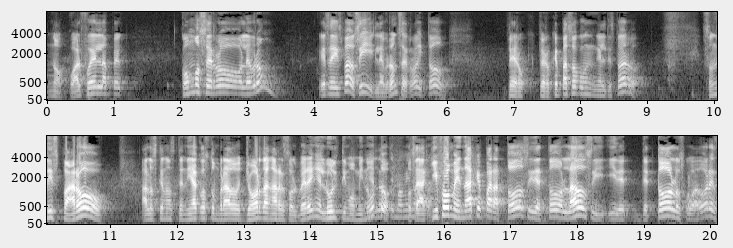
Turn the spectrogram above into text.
No, ¿cuál fue la pe- ¿Cómo cerró LeBron? Ese disparo, sí, LeBron cerró y todo. Pero, pero ¿qué pasó con el disparo? Es un disparo a los que nos tenía acostumbrado Jordan a resolver en el último minuto. último O sea, aquí fue homenaje para todos y de todos lados y, y de, de todos los jugadores.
